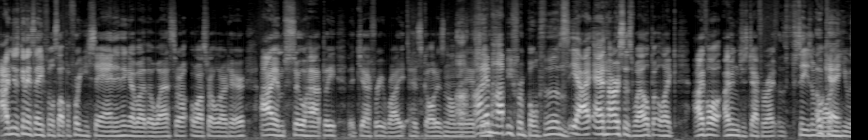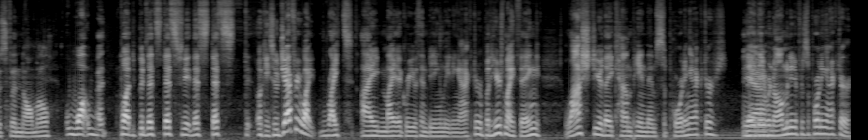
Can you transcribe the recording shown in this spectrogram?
I'm just gonna say full stop before you say anything about the West Westworld out here. I am so happy that Jeffrey Wright has got his nomination. I am happy for both of them. yeah, I- Ed Harris as well, but like I thought, I think just Jeffrey Wright. Season Okay. one, he was phenomenal. What? But but that's that's that's that's okay. So Jeffrey White, right? I might agree with him being leading actor. But here's my thing: last year they campaigned them supporting actors. They, Yeah. they were nominated for supporting actor.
